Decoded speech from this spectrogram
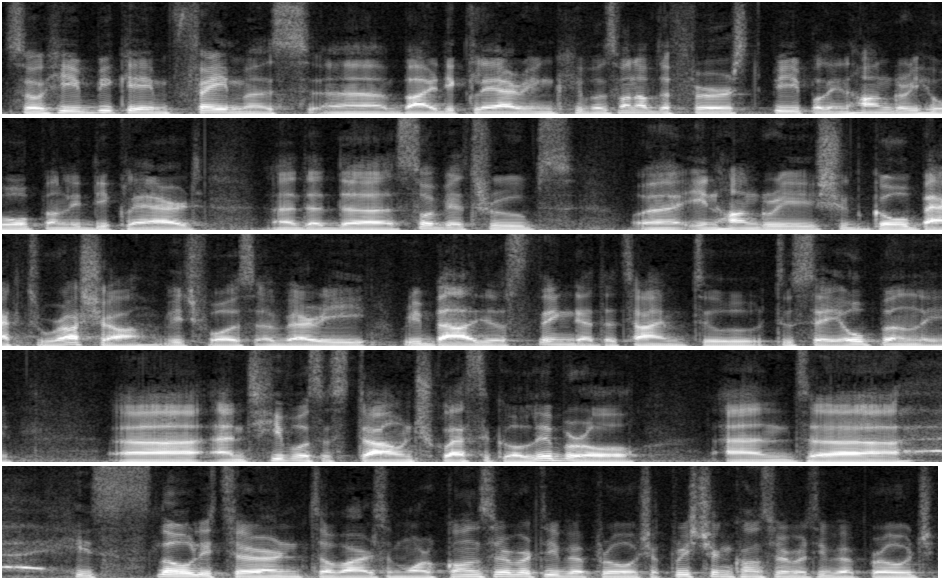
So he became famous uh, by declaring, he was one of the first people in Hungary who openly declared that the Soviet troops uh, in Hungary should go back to Russia, which was a very rebellious thing at the time to, to say openly. Uh, and he was a staunch classical liberal, and uh, he slowly turned towards a more conservative approach, a Christian conservative approach,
